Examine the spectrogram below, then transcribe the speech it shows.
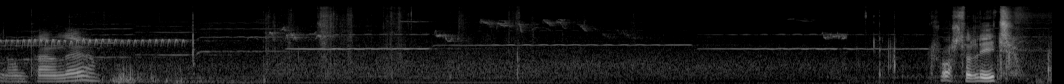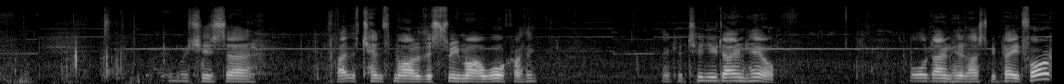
And on down there across the Leat which is uh, about the 10th mile of this three mile walk I think. And continue downhill. All downhill has to be paid for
